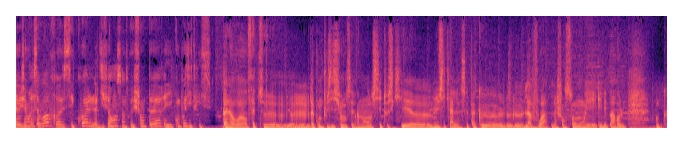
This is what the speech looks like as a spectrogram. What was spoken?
Euh, J'aimerais savoir, euh, c'est quoi la différence entre chanteur et compositrice Bah alors en fait la composition c'est vraiment aussi tout ce qui est musical. C'est pas que la voix la chanson et, les paroles. Donc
